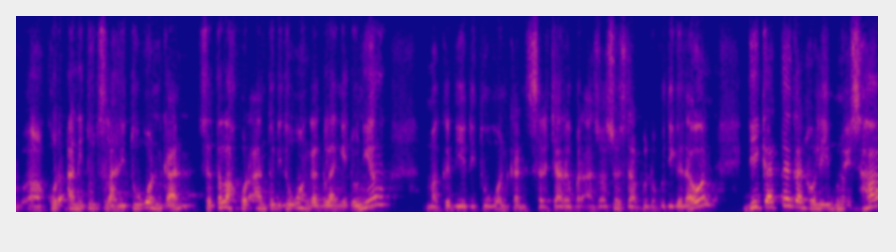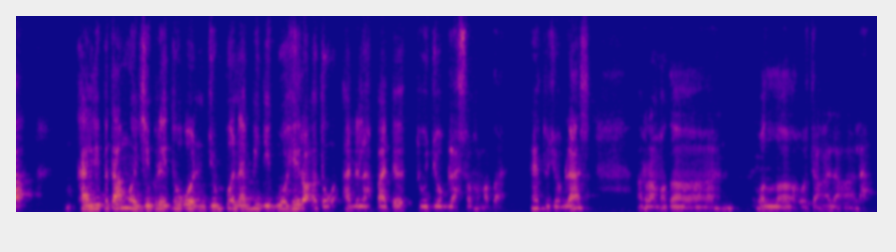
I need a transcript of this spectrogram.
uh, Quran itu telah diturunkan, setelah Quran itu diturunkan ke langit dunia, maka dia diturunkan secara beransur-ansur selama 23 tahun. Dikatakan oleh Ibnu Ishaq, kali pertama Jibril turun jumpa Nabi di Gua Hira tu adalah pada 17 Ramadan. Eh 17 Ramadan. Wallahu taala alam.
